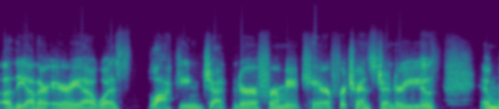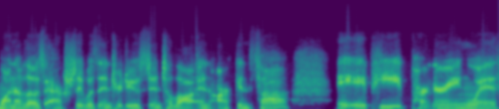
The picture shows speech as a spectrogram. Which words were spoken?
uh, the other area was blocking gender affirming care for transgender youth. And one of those actually was introduced into law in Arkansas. AAP, partnering with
